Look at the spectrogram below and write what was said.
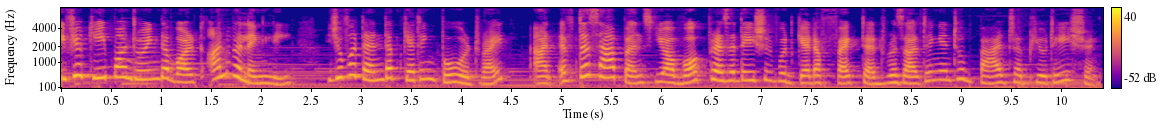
if you keep on doing the work unwillingly, you would end up getting bored, right? And if this happens, your work presentation would get affected, resulting into bad reputation.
